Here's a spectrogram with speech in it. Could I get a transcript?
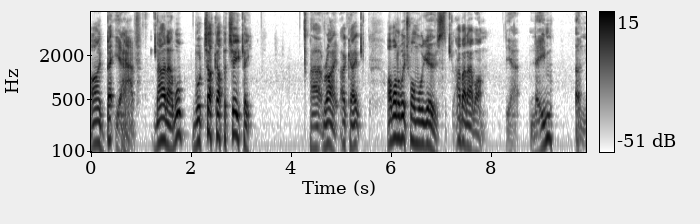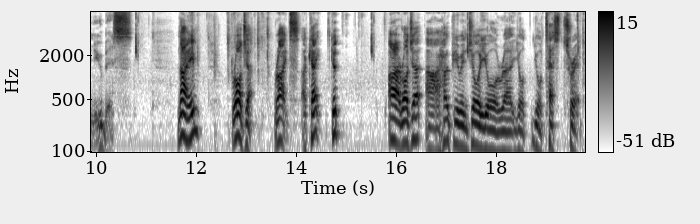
I bet you have. No, no, we'll we'll chuck up a cheapie. Uh, right, okay. I wonder which one we'll use. How about that one? Yeah. Name Anubis. Name Roger. Right. Okay. Good. All right, Roger. I hope you enjoy your uh, your your test trip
